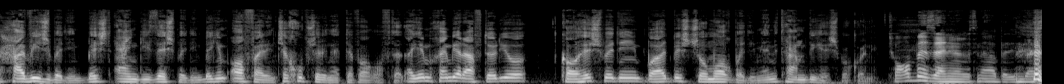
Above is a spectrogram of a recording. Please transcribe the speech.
هویج بدیم بهش انگیزش بدیم بگیم آفرین چه خوب شد این اتفاق افتاد. اگه می‌خوایم یه رفتاری رو کاهش بدیم باید بهش چماق بدیم یعنی تنبیهش بکنیم. چماق بزنیم البته بدیم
